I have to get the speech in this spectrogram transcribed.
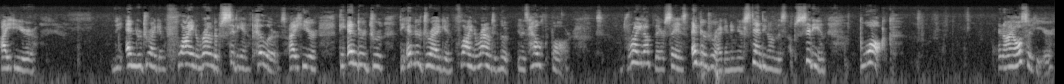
I hear the ender dragon flying around obsidian pillars. I hear the ender the ender dragon flying around in the in his health bar. Right up there says ender dragon and you're standing on this obsidian block. And I also hear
